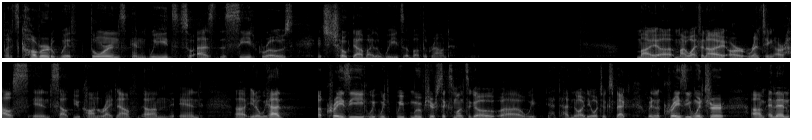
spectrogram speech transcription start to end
but it's covered with thorns and weeds, so as the seed grows, it's choked out by the weeds above the ground. My, uh, my wife and I are renting our house in South Yukon right now. Um, and, uh, you know, we had a crazy, we, we, we moved here six months ago. Uh, we had, had, no idea what to expect. We had a crazy winter. Um, and then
